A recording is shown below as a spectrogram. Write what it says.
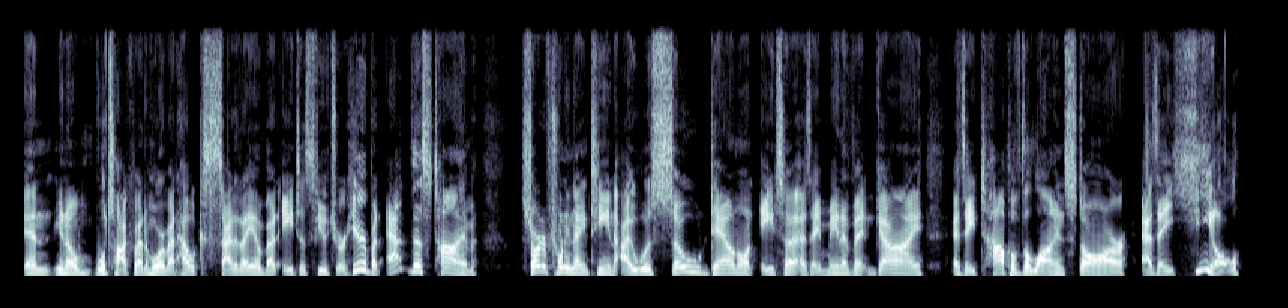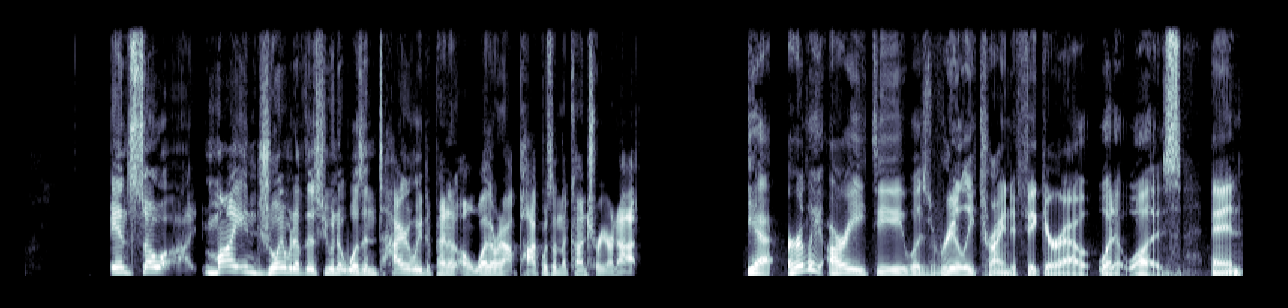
and you know, we'll talk about it more about how excited I am about Eita's future here, but at this time, start of 2019, I was so down on Eita as a main event guy, as a top of the line star, as a heel. And so uh, my enjoyment of this unit was entirely dependent on whether or not Pac was in the country or not. Yeah, early RED was really trying to figure out what it was. And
